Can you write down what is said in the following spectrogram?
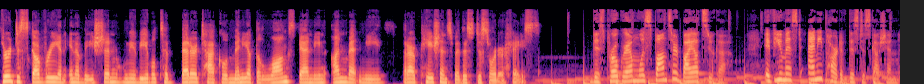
Through discovery and innovation, we may be able to better tackle many of the long-standing unmet needs that our patients with this disorder face. This program was sponsored by Otsuka. If you missed any part of this discussion,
